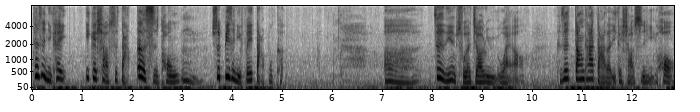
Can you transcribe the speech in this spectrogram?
但是你可以一个小时打二十通，嗯。就是逼着你非打不可。呃，这里面除了焦虑以外啊、可是当他打了一个小时以后，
